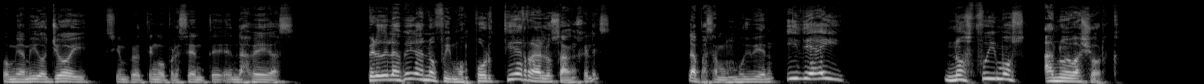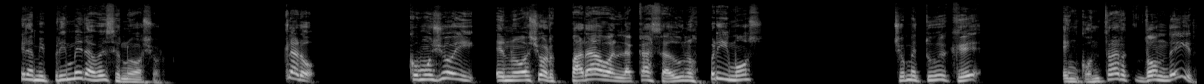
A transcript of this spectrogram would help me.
con mi amigo Joy, siempre lo tengo presente, en Las Vegas. Pero de Las Vegas nos fuimos por tierra a Los Ángeles, la pasamos muy bien, y de ahí nos fuimos a Nueva York. Era mi primera vez en Nueva York. Claro, como Joy en Nueva York paraba en la casa de unos primos, yo me tuve que encontrar dónde ir.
